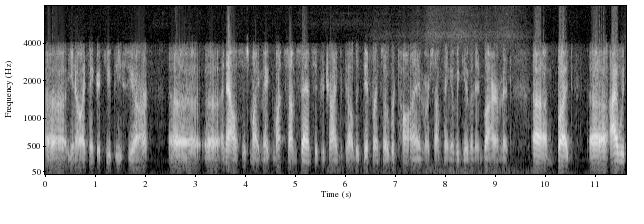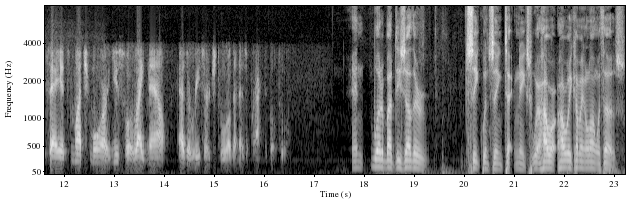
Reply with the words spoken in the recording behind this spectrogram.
uh, you know, I think a qPCR uh, uh, analysis might make much, some sense if you're trying to tell the difference over time or something of a given environment. Um, but uh, I would say it's much more useful right now as a research tool than as a practical tool. And what about these other sequencing techniques? Where how are, how are we coming along with those?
